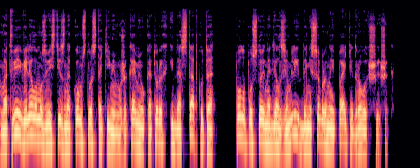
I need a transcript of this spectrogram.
Матвей велел ему завести знакомство с такими мужиками, у которых и достатку-то полупустой надел земли да несобранные пайки дровых шишек.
